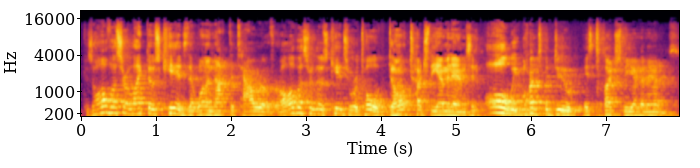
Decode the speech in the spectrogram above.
Because all of us are like those kids that want to knock the tower over. All of us are those kids who are told, "Don't touch the M&Ms," and all we want to do is touch the M&Ms.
